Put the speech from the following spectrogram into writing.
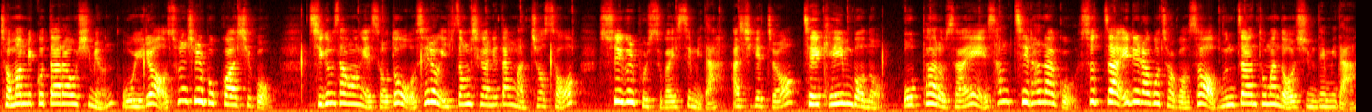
저만 믿고 따라오시면 오히려 손실 복구하시고 지금 상황에서도 세력 입성 시간에 딱 맞춰서 수익을 볼 수가 있습니다. 아시겠죠? 제 개인 번호 5854에 3719 숫자 1이라고 적어서 문자 한 통만 넣어주시면 됩니다.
